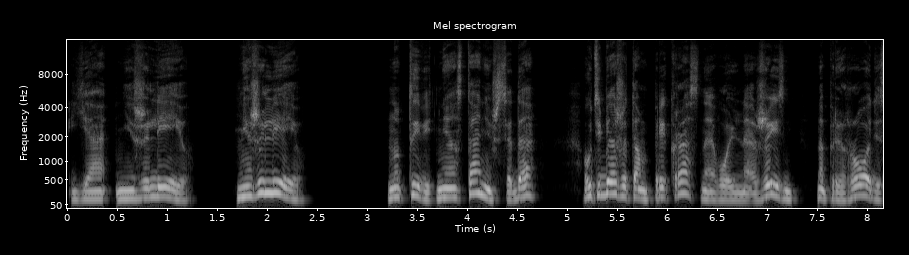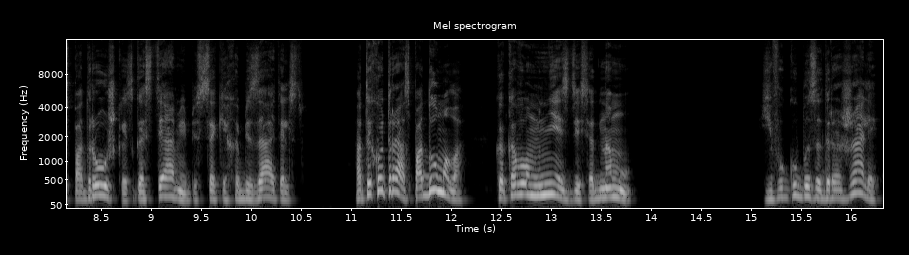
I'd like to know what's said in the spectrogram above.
«Я не жалею, не жалею», Но ты ведь не останешься, да? У тебя же там прекрасная вольная жизнь, на природе, с подружкой, с гостями, без всяких обязательств. А ты хоть раз подумала, каково мне здесь одному?» Его губы задрожали,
